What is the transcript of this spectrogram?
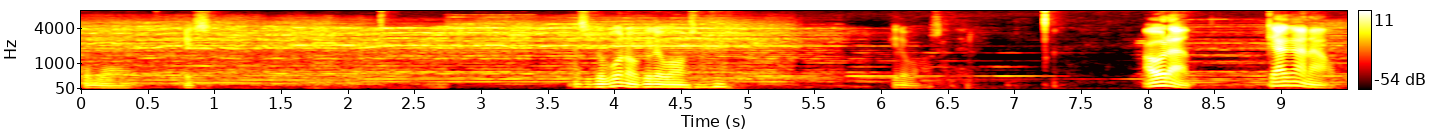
como es así que bueno ¿qué le vamos a hacer? ¿qué le vamos a hacer? ahora ¿qué ha ganado?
